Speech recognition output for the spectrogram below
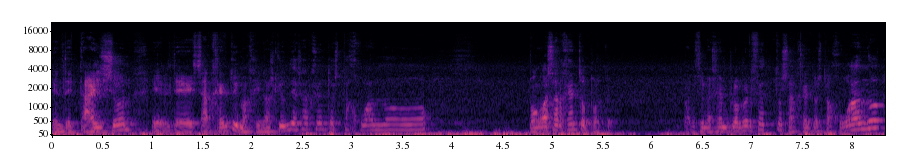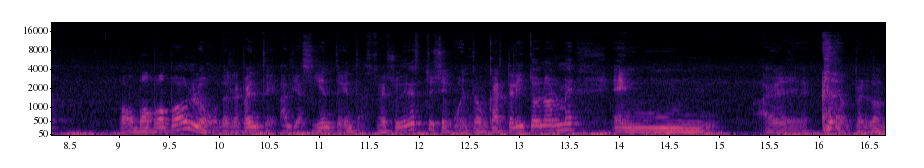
el de Tyson, el de Sargento. Imaginaos que un día Sargento está jugando. Pongo a Sargento porque parece un ejemplo perfecto. Sargento está jugando, pom, pom, pom, pom. Luego, de repente, al día siguiente entra a su directo y se encuentra un cartelito enorme en. Eh, perdón.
